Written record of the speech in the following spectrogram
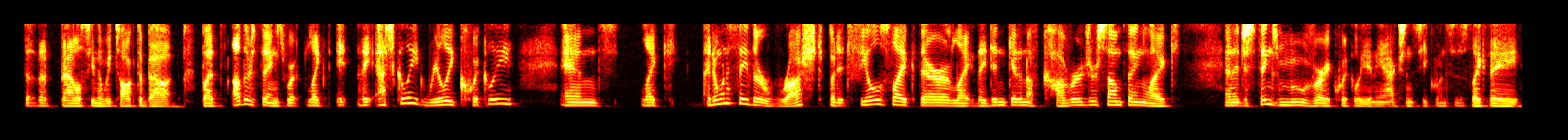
the, the battle scene that we talked about, but other things where like it, they escalate really quickly, and like I don't want to say they're rushed, but it feels like they're like they didn't get enough coverage or something like, and it just things move very quickly in the action sequences. Like they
